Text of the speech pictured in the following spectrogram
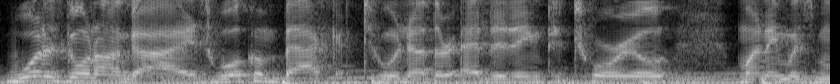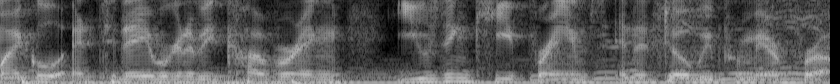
What is going on guys? Welcome back to another editing tutorial. My name is Michael and today we're going to be covering using keyframes in Adobe Premiere Pro.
